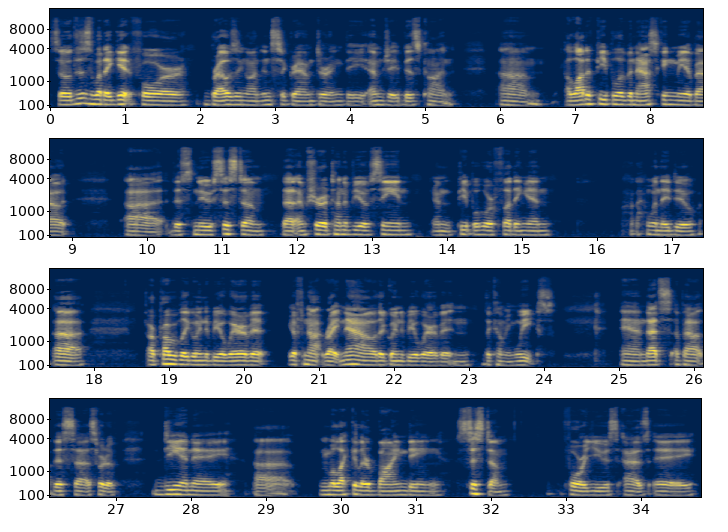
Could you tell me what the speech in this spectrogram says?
So this is what I get for browsing on Instagram during the MJ BizCon. Um, a lot of people have been asking me about uh, this new system that I'm sure a ton of you have seen, and people who are flooding in when they do uh, are probably going to be aware of it. If not right now, they're going to be aware of it in the coming weeks. And that's about this uh, sort of DNA uh, molecular binding system for use as a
